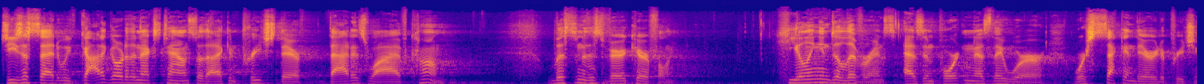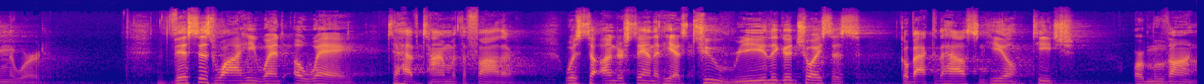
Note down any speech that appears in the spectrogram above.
Jesus said, We've got to go to the next town so that I can preach there. That is why I've come. Listen to this very carefully. Healing and deliverance, as important as they were, were secondary to preaching the word. This is why he went away to have time with the Father, was to understand that he has two really good choices go back to the house and heal, teach, or move on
